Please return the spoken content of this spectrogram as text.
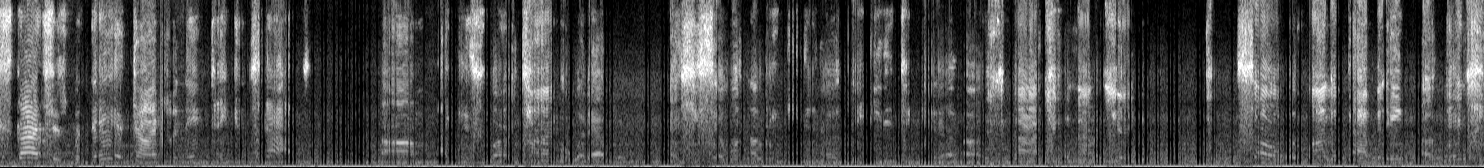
scotches, but they had times when they've taken snaps. Um, I guess a long time or whatever. And she said, well, no, they needed a, they needed to get a, a scotch for Nana Surgery. So what wound up happening, uh, then she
